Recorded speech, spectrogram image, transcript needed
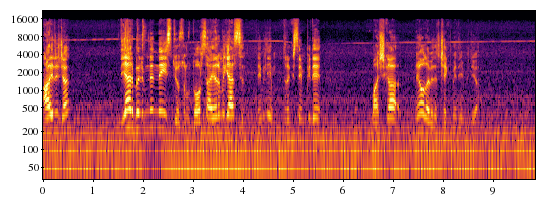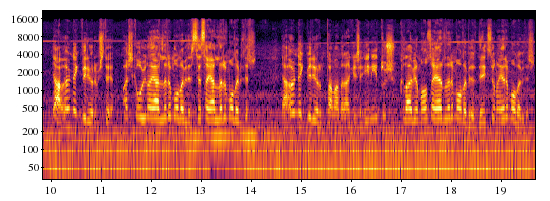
Ayrıca diğer bölümde ne istiyorsunuz? Dorsi ayarı mı gelsin? Ne bileyim Trax MP'de başka ne olabilir çekmediğim video? Ya örnek veriyorum işte başka oyun ayarları mı olabilir, ses ayarları mı olabilir? Ya örnek veriyorum tamamen arkadaşlar. En iyi tuş, klavye, mouse ayarları mı olabilir, direksiyon ayarı mı olabilir?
